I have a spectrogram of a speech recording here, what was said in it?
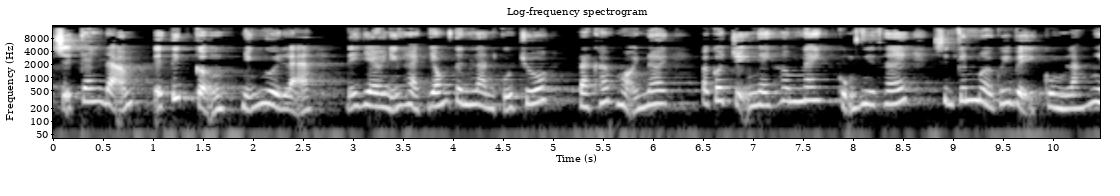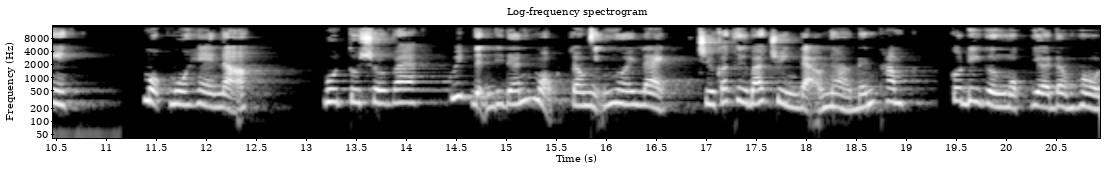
sự can đảm để tiếp cận những người lạ, để gieo những hạt giống tinh lành của Chúa ra khắp mọi nơi. Và câu chuyện ngày hôm nay cũng như thế, xin kính mời quý vị cùng lắng nghe. Một mùa hè nọ, Butusova quyết định đi đến một trong những ngôi làng chưa có thư báo truyền đạo nào đến thăm. Cô đi gần một giờ đồng hồ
